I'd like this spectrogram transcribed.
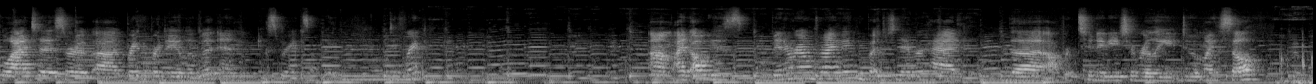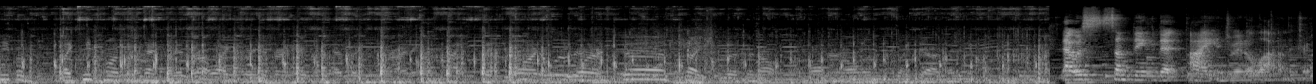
glad to sort of uh, break up our day a little bit and experience something different. Um, I'd always been around driving, but just never had the opportunity to really do it myself. 'em- like. It's not like that was something that I enjoyed a lot on the trip.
